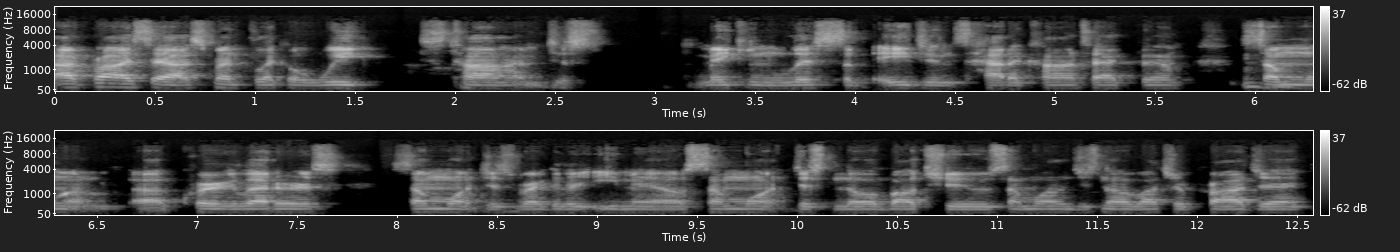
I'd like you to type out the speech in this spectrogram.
I'd probably say I spent like a week's time just making lists of agents, how to contact them. Mm-hmm. Some want uh, query letters, some want just regular emails, some want just know about you, some want just know about your project.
